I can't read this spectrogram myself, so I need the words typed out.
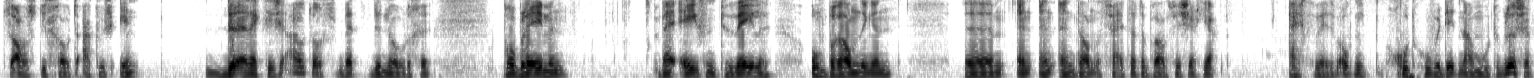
Zoals die grote accu's in de elektrische auto's met de nodige problemen bij eventuele ontbrandingen. Ehm, en, en, en dan het feit dat de brandweer zegt: ja, eigenlijk weten we ook niet goed hoe we dit nou moeten blussen.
